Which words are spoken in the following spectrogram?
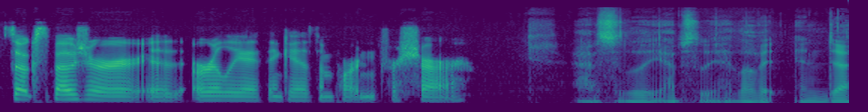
so exposure is, early i think is important for sure Absolutely, absolutely. I love it. And uh,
